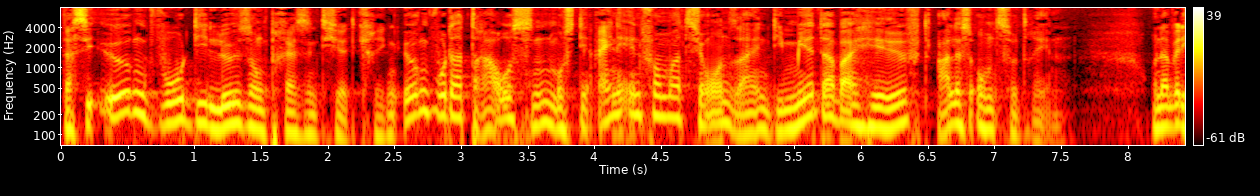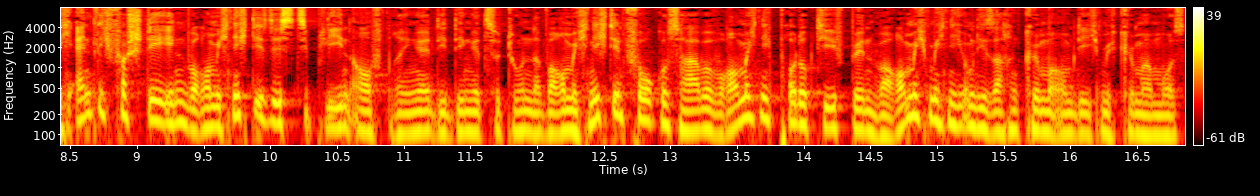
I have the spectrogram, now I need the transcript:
dass sie irgendwo die Lösung präsentiert kriegen. Irgendwo da draußen muss die eine Information sein, die mir dabei hilft, alles umzudrehen. Und dann werde ich endlich verstehen, warum ich nicht die Disziplin aufbringe, die Dinge zu tun, warum ich nicht den Fokus habe, warum ich nicht produktiv bin, warum ich mich nicht um die Sachen kümmere, um die ich mich kümmern muss,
